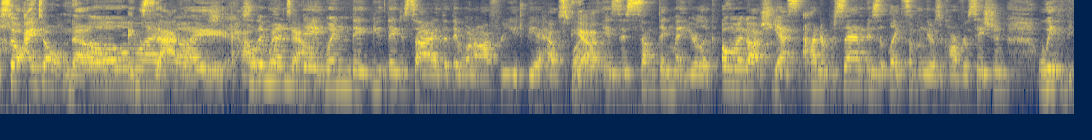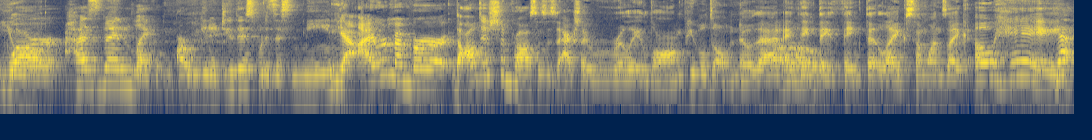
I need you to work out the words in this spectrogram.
so I don't know Oh exactly how so then it went when down. they when they you, they decide that they want to offer you to be a housewife, Yeah. is this something that you're like, oh my gosh, yes, 100? percent Is it like something there's a conversation with your Well- husband? Like, are we going to do this? What does this mean? Yeah, I remember the audition process is actually really long. People don't know that. I Oh. think they think that like someone's like, "Oh, hey, Yeah.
